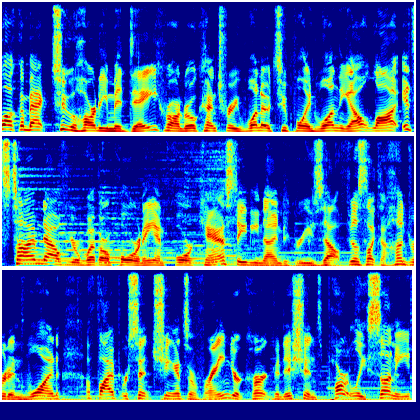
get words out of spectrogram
Welcome back to Hardee Midday here on Real Country 102.1 The Outlaw. It's time now for your weather report and forecast. 89 degrees out, feels like 101, a 5% chance of rain. Your current conditions partly sunny,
